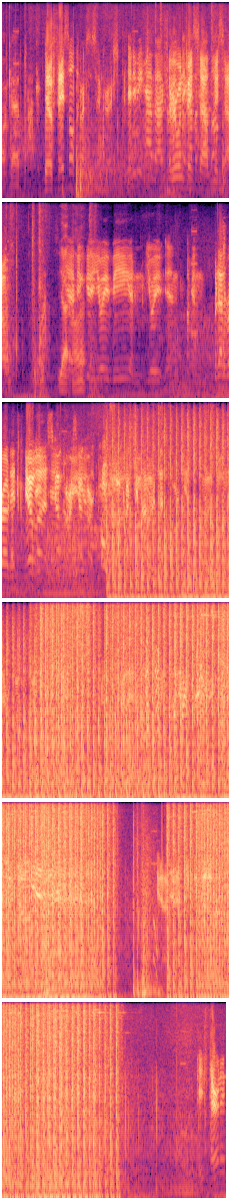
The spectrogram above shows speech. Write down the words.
Fuck out. Yeah, face all the trucks the same direction. Enemy have actually. Everyone face south, face south. Yeah, Yeah, if you it. can get a UAV and UAV and fucking. Put down the road, Ed. Yo, uh, scout car, scout car. Oh fuck, I cannot hit that. Market. Uh, on there, request. Yeah, yeah. He's turning.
